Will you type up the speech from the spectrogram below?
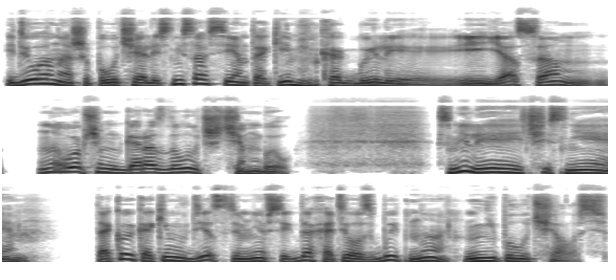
И дела наши получались не совсем такими, как были, и я сам ну, в общем, гораздо лучше, чем был. Смелее, честнее. Такой, каким в детстве мне всегда хотелось быть, но не получалось.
